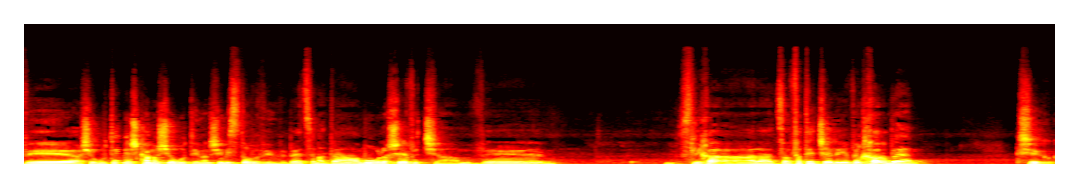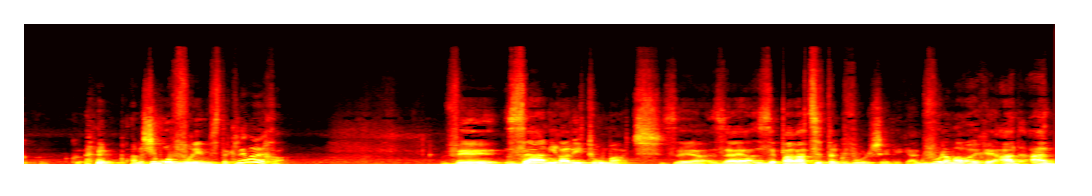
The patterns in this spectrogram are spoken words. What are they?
והשירותים, יש כמה שירותים, אנשים מסתובבים, ובעצם אתה אמור לשבת שם, ו... סליחה על הצרפתית שלי, ולחרבן. כשאנשים עוברים, מסתכלים עליך. וזה היה נראה לי too much, זה, זה, היה, זה פרץ את הגבול שלי. הגבול אמר, אוקיי, עד, עד,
